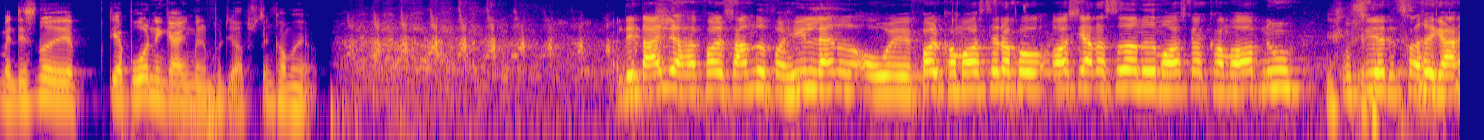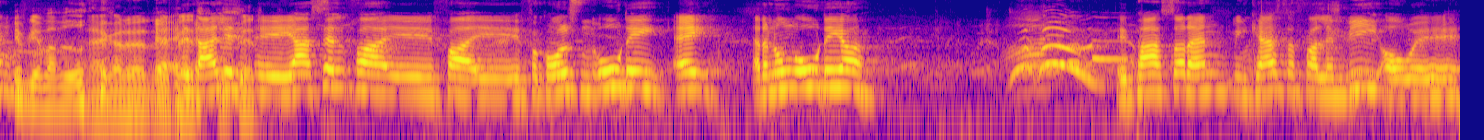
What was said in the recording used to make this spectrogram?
men det er sådan noget, jeg, jeg bruger den en gang imellem på jobs. Den kommer her. Men det er dejligt at have folk samlet fra hele landet, og øh, folk kommer også tættere på. Også jer, der sidder nede, må også godt komme op nu. Nu siger jeg det tredje gang. Jeg bliver bare ved. Ja, jeg godt høre, det er Det er dejligt. Det er fedt. Øh, Jeg er selv fra, øh, fra øh, forkortelsen ODA. Er der nogen OD'er? Et par sådan. Min kæreste er fra Lemvi, og øh,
